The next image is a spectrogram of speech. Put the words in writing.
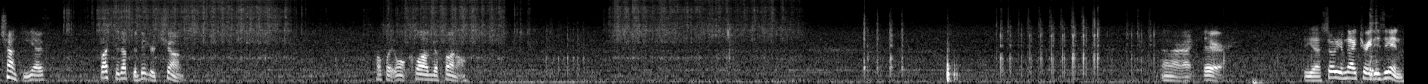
chunky. I've busted up the bigger chunks. Hopefully it won't clog the funnel. Alright, there. The uh, sodium nitrate is in.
